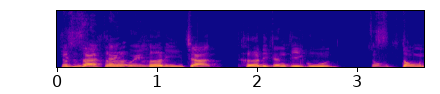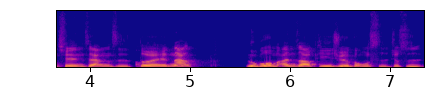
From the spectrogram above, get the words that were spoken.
就是在合合理价、合理跟低估中中间这样子。对，那如果我们按照 PEG 的公式，就是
